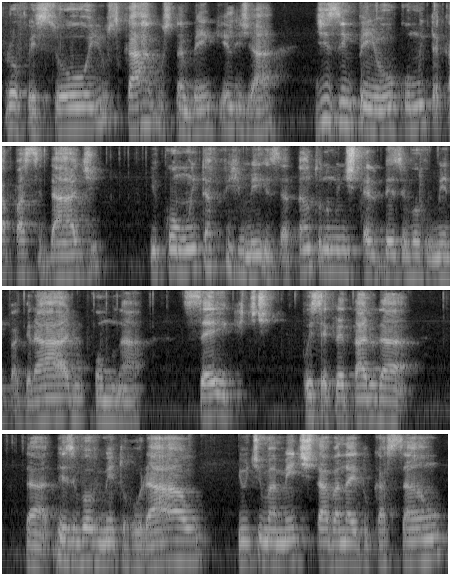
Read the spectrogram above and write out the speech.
professor e os cargos também que ele já desempenhou com muita capacidade e com muita firmeza, tanto no Ministério do Desenvolvimento Agrário, como na SECT, foi secretário da, da Desenvolvimento Rural e ultimamente estava na Educação.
